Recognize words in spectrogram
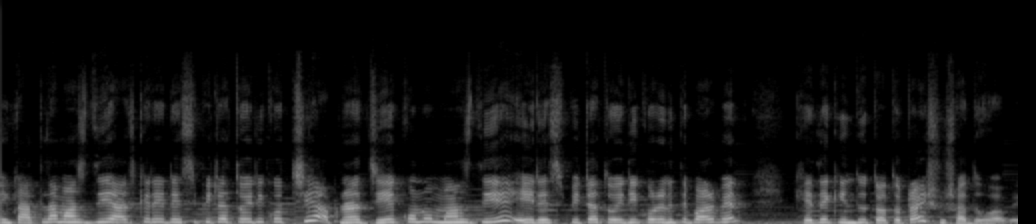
আমি কাতলা মাছ দিয়ে আজকের এই রেসিপিটা তৈরি করছি। আপনারা যে কোনো মাছ দিয়ে এই রেসিপিটা তৈরি করে নিতে পারবেন। খেতে কিন্তু ততটাই সুস্বাদু হবে।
